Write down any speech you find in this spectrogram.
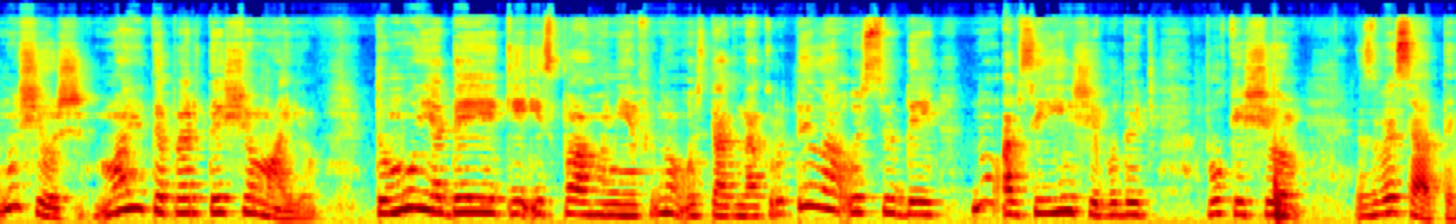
Ну що ж, маю тепер те, що маю. Тому я деякі із пагонів ну, ось так накрутила ось сюди, ну, а всі інші будуть поки що звисати.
